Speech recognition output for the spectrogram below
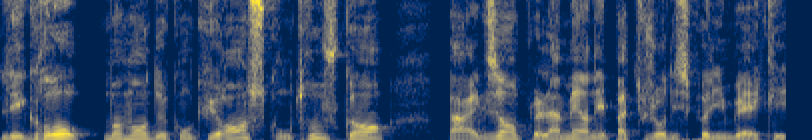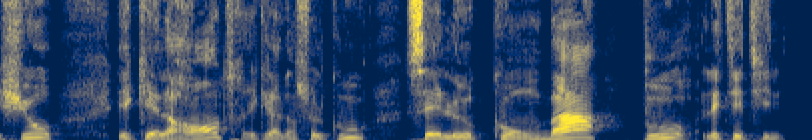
les gros moments de concurrence qu'on trouve quand, par exemple, la mère n'est pas toujours disponible avec les chiots et qu'elle rentre et que là d'un seul coup, c'est le combat pour les tétines.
